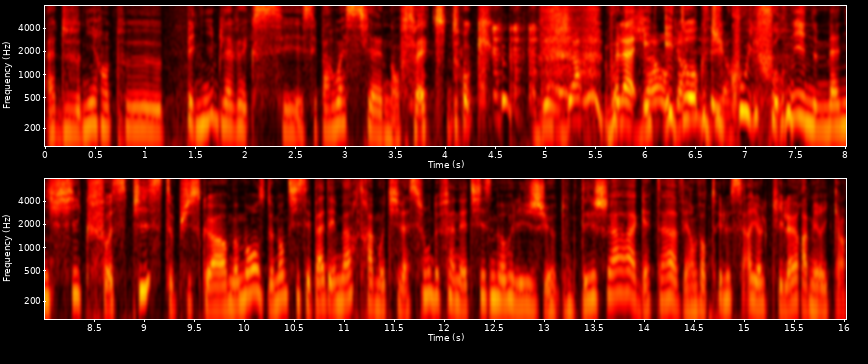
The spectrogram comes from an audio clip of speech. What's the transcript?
à devenir un peu pénible avec ses, ses paroissiennes, en fait. Donc... Déjà? Voilà, et, donc, du coup, il fournit une magnifique fausse piste, puisque à un moment, on se demande si c'est pas des meurtres à motivation de fanatisme religieux. Donc, déjà, Agatha avait inventé le serial killer américain.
